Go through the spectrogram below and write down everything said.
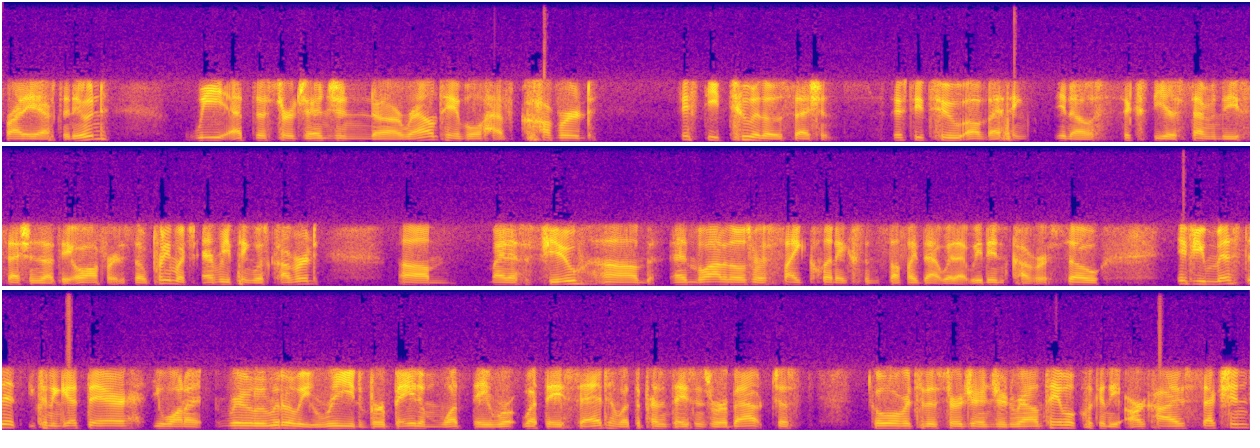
Friday afternoon. We at the Search Engine uh, Roundtable have covered 52 of those sessions. 52 of I think you know 60 or 70 sessions that they offered. So pretty much everything was covered. Um, minus a few, um, and a lot of those were site clinics and stuff like that that we didn't cover. So if you missed it, you couldn't get there. You want to really, literally read verbatim what they wrote, what they said and what the presentations were about. Just go over to the Search Engine Roundtable, click in the Archives section,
